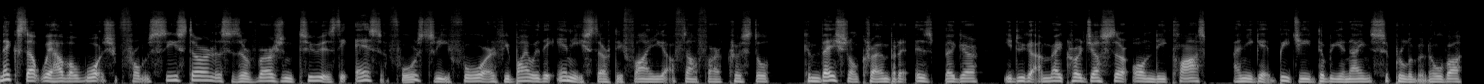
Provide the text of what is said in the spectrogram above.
Next up, we have a watch from Seestern. This is our version 2. It's the S434. If you buy with the NH35, you get a sapphire crystal. Conventional crown, but it is bigger. You do get a micro adjuster on the clasp, and you get BGW9 Superluminova.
